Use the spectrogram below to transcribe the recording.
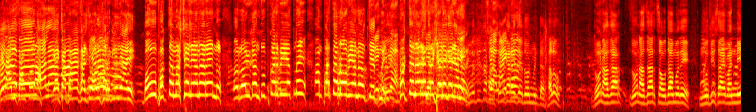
ना. याच्या पायाखालची वाळू सरकलेली आहे. भाऊ फक्त मशाल येणार आहे. न- रविकांत उपकर बी येत नाही आणि प्रतापराव बी येणार येत नाही. फक्त नरेंद्र खेडेकर येणार आहे. मोदीचं भाषण दोन मिनिटं. हॅलो दोन हजार दोन हजार चौदामध्ये मोदी साहेबांनी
